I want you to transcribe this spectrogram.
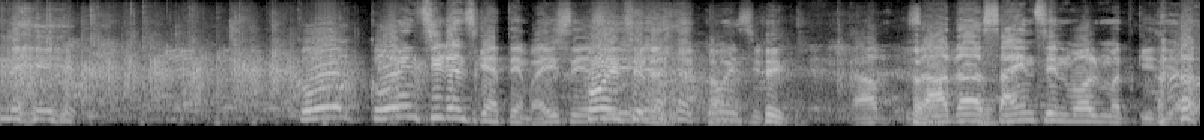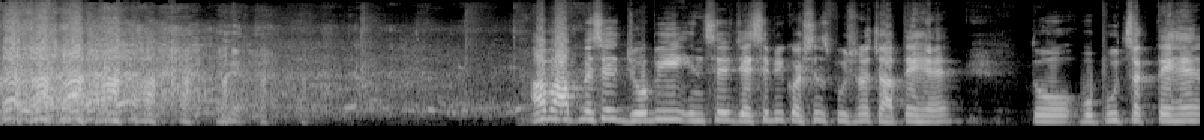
नहीं। को कोइंसिडेंस कहते हैं भाई इसे Coincidence, हाँ, कोइंसिडेंस ठीक। आप ज़्यादा साइंस इन्वॉल्व मत कीजिए। अब आप में से जो भी इनसे जैसे भी क्वेश्चंस पूछना चाहते हैं तो वो पूछ सकते हैं।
